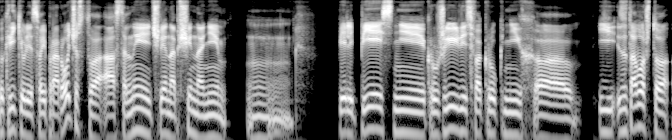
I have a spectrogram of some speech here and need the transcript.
выкрикивали свои пророчества, а остальные члены общины, они м- пели песни, кружились вокруг них. Э, и из-за того, что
